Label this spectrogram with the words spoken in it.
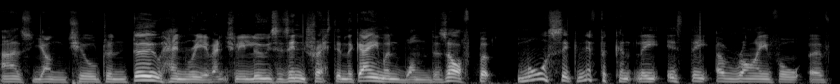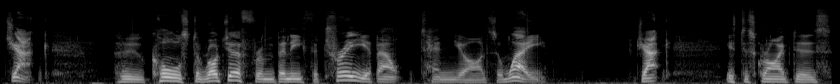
as young children do, Henry eventually loses interest in the game and wanders off, but more significantly is the arrival of Jack, who calls to Roger from beneath a tree about 10 yards away. Jack is described as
